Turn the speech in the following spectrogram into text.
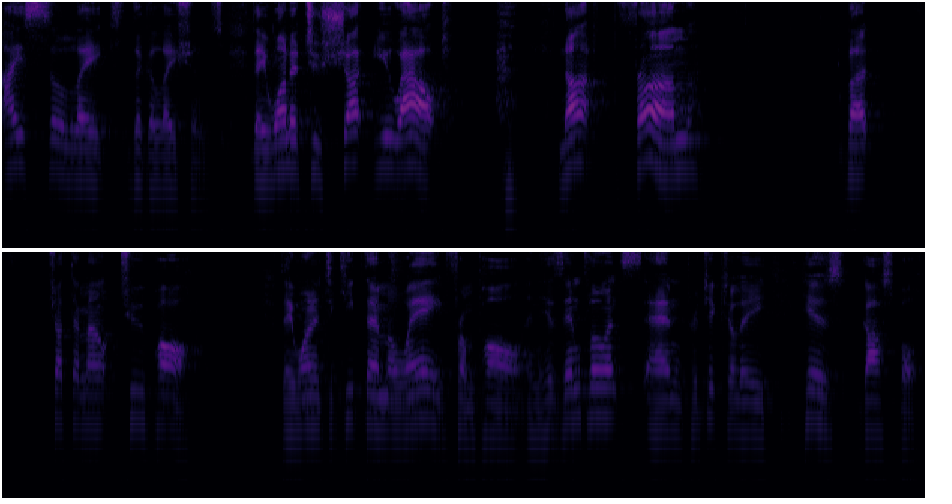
isolate the Galatians. They wanted to shut you out, not from, but shut them out to Paul. They wanted to keep them away from Paul and his influence, and particularly his gospel.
